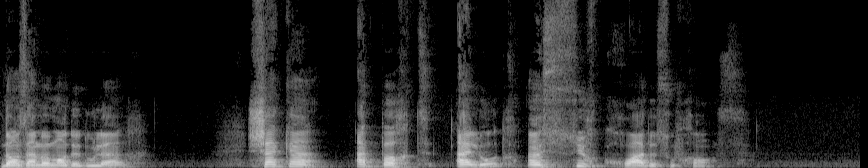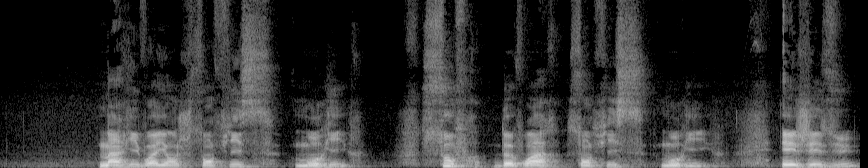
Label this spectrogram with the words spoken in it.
dans un moment de douleur, chacun apporte à l'autre un surcroît de souffrance. Marie, voyant son fils mourir, souffre de voir son fils mourir. Et Jésus,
